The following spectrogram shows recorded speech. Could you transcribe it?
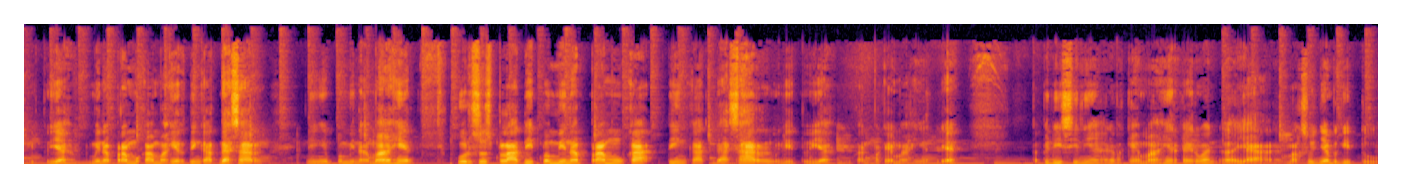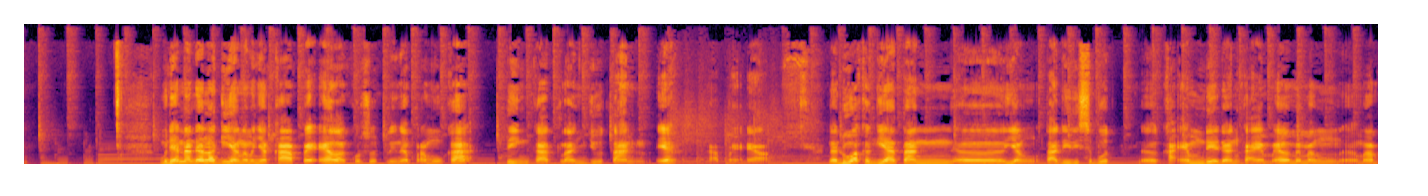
gitu ya. Pembina pramuka mahir tingkat dasar. Ini pembina mahir kursus pelatih pembina pramuka tingkat dasar begitu ya. Bukan pakai mahir ya. Tapi di sini ada pakai mahir Kak Irwan. Uh, ya maksudnya begitu. Kemudian ada lagi yang namanya KPL kursus pembina pramuka tingkat lanjutan ya KPL nah dua kegiatan uh, yang tadi disebut uh, eh, KMD dan KML memang uh, maaf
